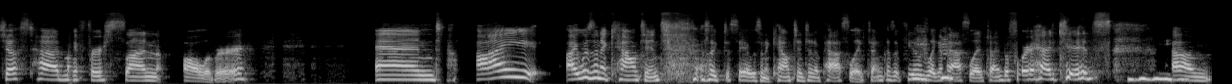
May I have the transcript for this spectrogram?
just had my first son, Oliver. And I I was an accountant. I like to say I was an accountant in a past lifetime because it feels like a past lifetime before I had kids. Um,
